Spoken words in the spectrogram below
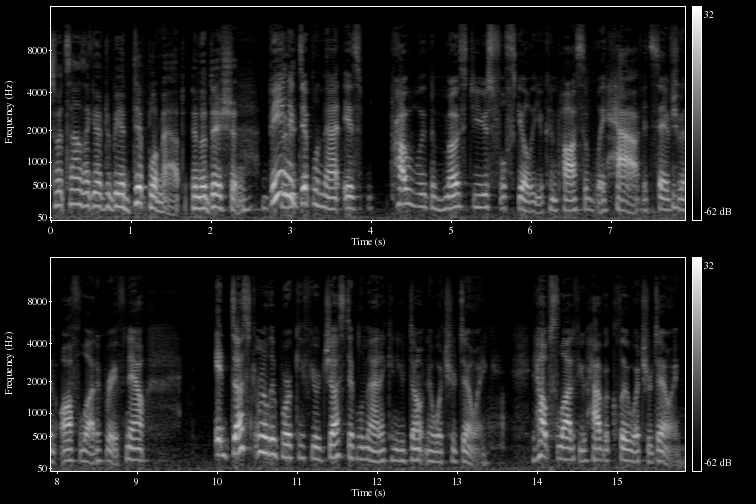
So it sounds like you have to be a diplomat in addition. Being a diplomat is probably the most useful skill you can possibly have. It saves you an awful lot of grief. Now, it doesn't really work if you're just diplomatic and you don't know what you're doing. It helps a lot if you have a clue what you're doing.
